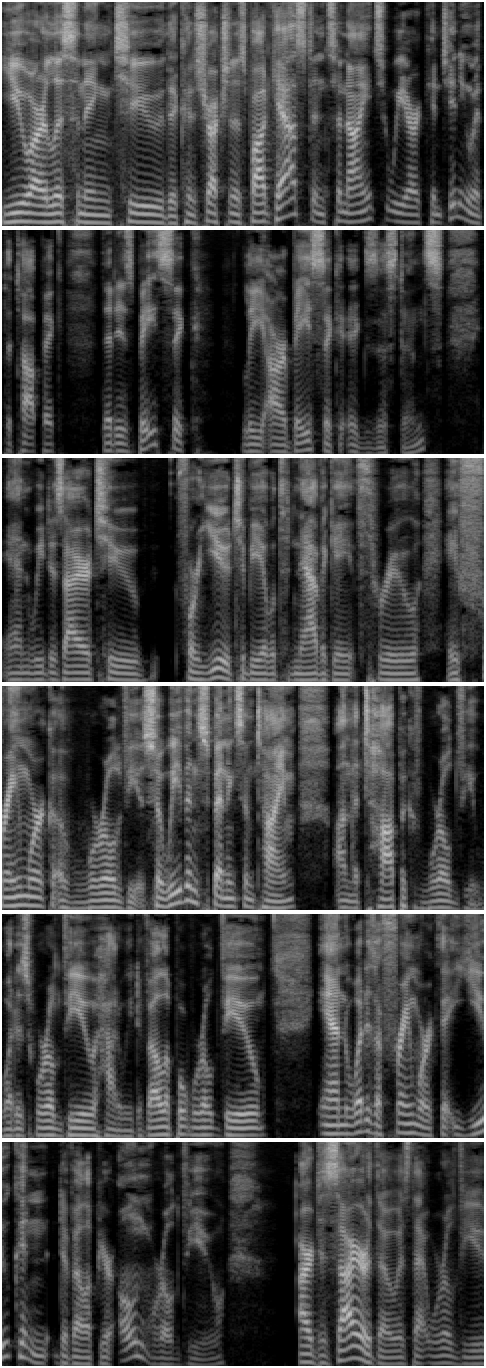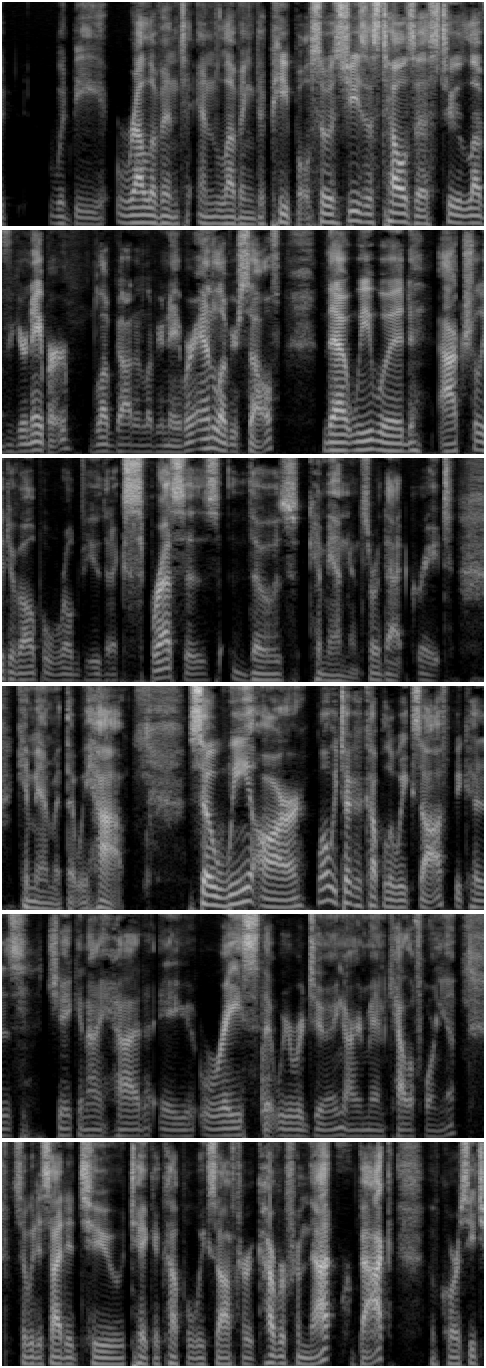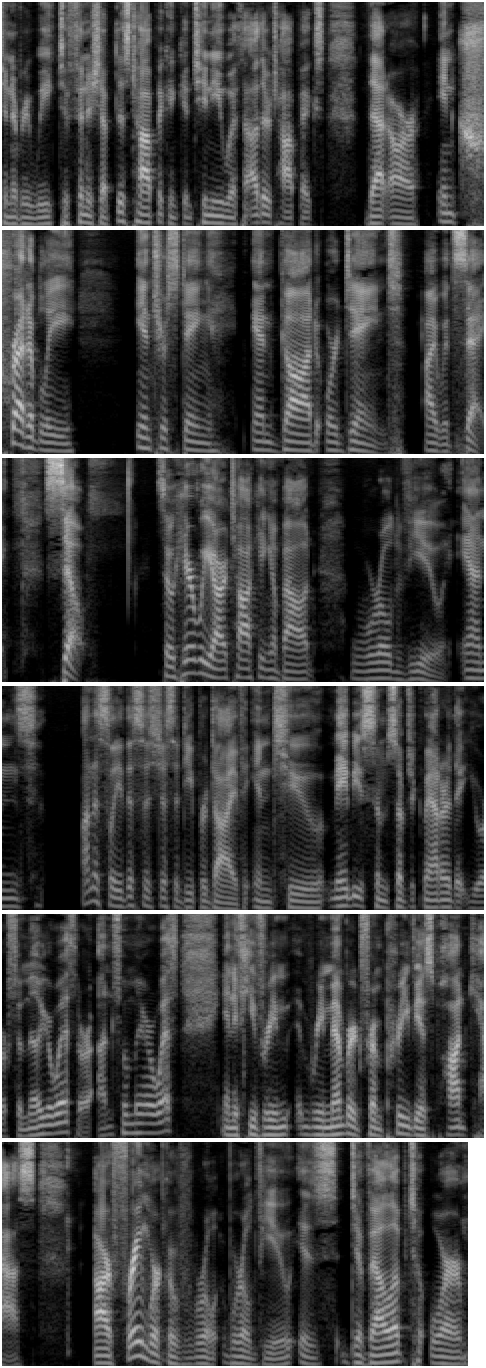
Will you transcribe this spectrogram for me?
You are listening to the Constructionist Podcast, and tonight we are continuing with the topic that is basically our basic existence, and we desire to for you to be able to navigate through a framework of worldview. So we've been spending some time on the topic of worldview. What is worldview? How do we develop a worldview? And what is a framework that you can develop your own worldview? Our desire, though, is that worldview would be relevant and loving to people. So, as Jesus tells us to love your neighbor, love God and love your neighbor, and love yourself, that we would actually develop a worldview that expresses those commandments or that great commandment that we have. So we are, well, we took a couple of weeks off because Jake and I had a race that we were doing, Ironman California. So we decided to take a couple weeks off to recover from that. We're back, of course, each and every week to finish up this topic and continue with other topics that are incredibly interesting and God ordained, I would say. So, so here we are talking about worldview. And honestly, this is just a deeper dive into maybe some subject matter that you are familiar with or unfamiliar with. And if you've re- remembered from previous podcasts, our framework of world, worldview is developed or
